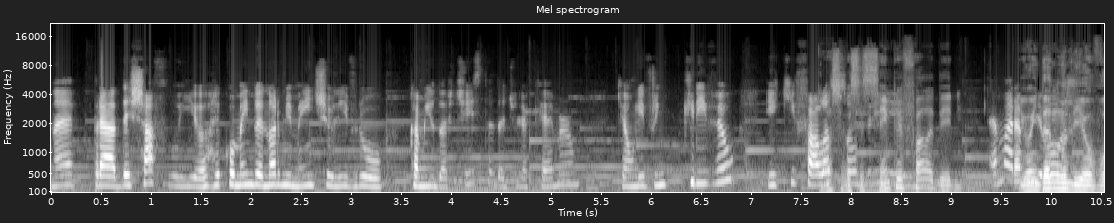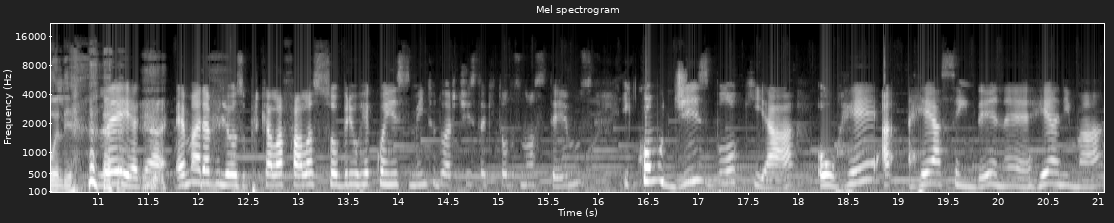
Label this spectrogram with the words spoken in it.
né, para deixar fluir. Eu recomendo enormemente o livro O Caminho do Artista da Julia Cameron, que é um livro incrível e que fala Nossa, sobre... você sempre fala dele. É maravilhoso. Eu ainda não li, eu vou ler. Leia, Gá. É maravilhoso porque ela fala sobre o reconhecimento do artista que todos nós temos e como desbloquear ou re reacender, né, reanimar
